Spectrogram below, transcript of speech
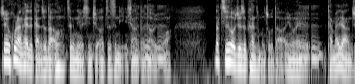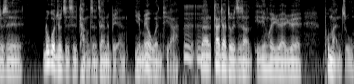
所以忽然开始感受到，哦，这个你有兴趣，哦，这是你想要得到欲望。那之后就是看怎么做到，因为坦白讲，就是如果就只是躺着在那边也没有问题啊。嗯嗯。那大家就会知道，一定会越来越不满足。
